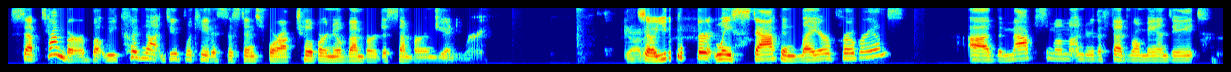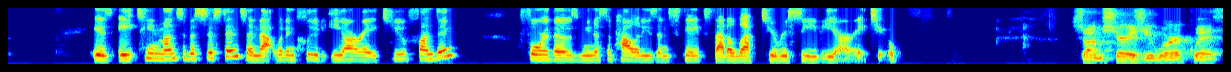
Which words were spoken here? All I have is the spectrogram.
September, but we could not duplicate assistance for October, November, December, and January. So you can certainly stack and layer programs. Uh, the maximum under the federal mandate is 18 months of assistance, and that would include ERA2 funding for those municipalities and states that elect to receive ERA2. So I'm sure as you work with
